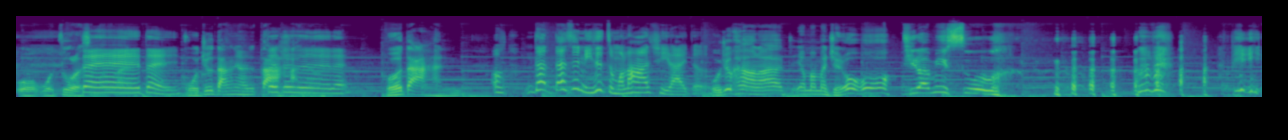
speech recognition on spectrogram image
我我做了什么对对？我就当下就大对喊，对对对对。我就大喊，哦，但但是你是怎么让他起来的？我就看到他要慢慢卷，哦哦哦，提拉米苏，屁！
